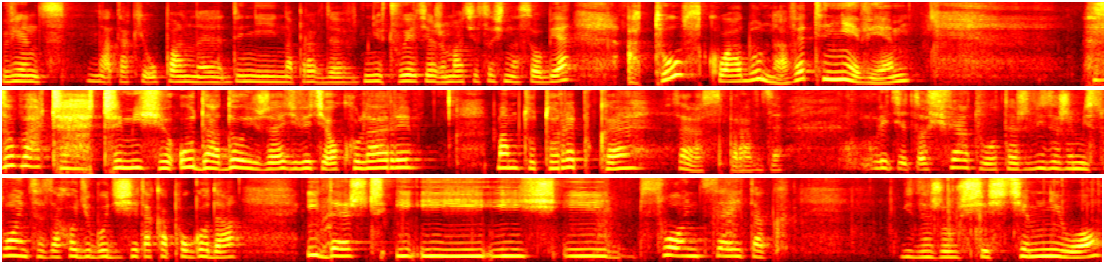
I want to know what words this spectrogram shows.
więc na takie upalne dni naprawdę nie czujecie, że macie coś na sobie. A tu składu nawet nie wiem. Zobaczę, czy mi się uda dojrzeć. Wiecie, okulary. Mam tu torebkę. Zaraz sprawdzę. Wiecie co, światło też. Widzę, że mi słońce zachodzi, bo dzisiaj taka pogoda. I deszcz, i, i, i, i słońce, i tak widzę, że już się ściemniło.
